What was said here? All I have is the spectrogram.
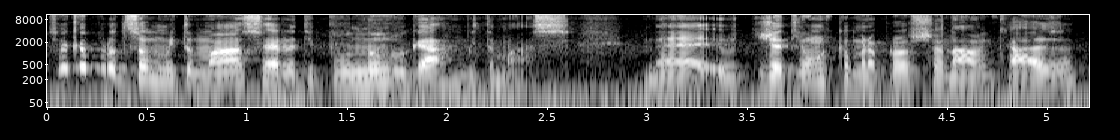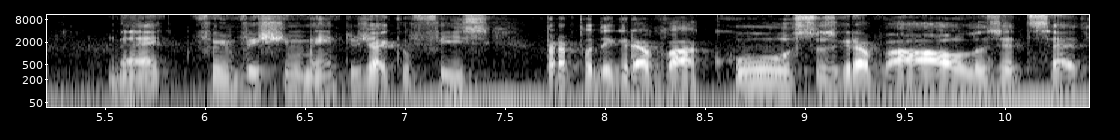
Só que a produção muito massa era tipo num lugar muito massa, né? Eu já tinha uma câmera profissional em casa, né? Foi um investimento já que eu fiz para poder gravar cursos, gravar aulas, etc.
